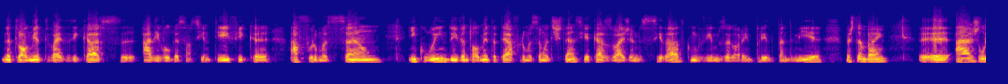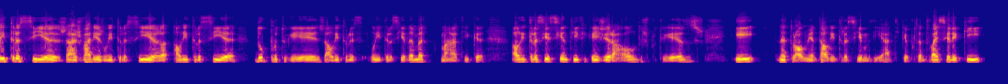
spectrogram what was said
naturalmente vai dedicar-se à divulgação científica, à formação, incluindo eventualmente até à formação à distância, caso haja necessidade, como vimos agora em período de pandemia, mas também eh, às literacias, às várias literacias, à literacia do português, à literacia, literacia da matemática, à literacia científica em geral dos portugueses e naturalmente à literacia mediática. Portanto, vai ser aqui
